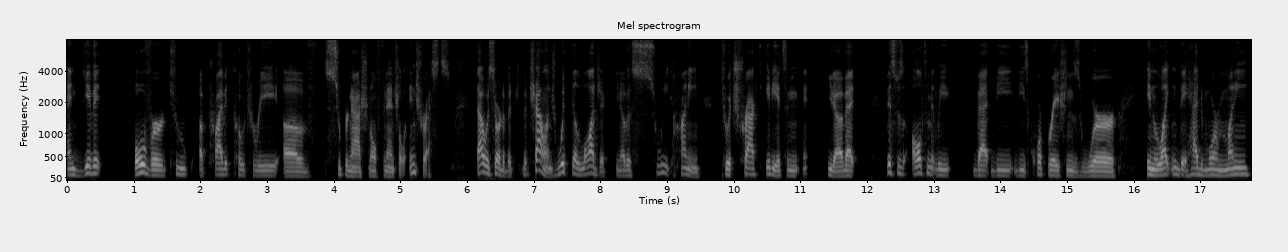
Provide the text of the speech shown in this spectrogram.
and give it over to a private coterie of supranational financial interests. That was sort of the, the challenge with the logic, you know, the sweet honey to attract idiots, and eh, you know that this was ultimately that the these corporations were enlightened. They had more money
